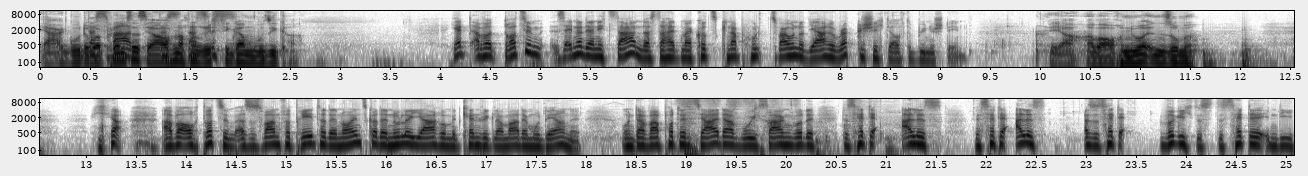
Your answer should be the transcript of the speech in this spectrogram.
Ja, gut, aber Das Prince war- ist ja das- auch noch ein das ist- richtiger Musiker. Ja, aber trotzdem, es ändert ja nichts daran, dass da halt mal kurz knapp hun- 200 Jahre Rap-Geschichte auf der Bühne stehen. Ja, aber auch nur in Summe. Ja, aber auch trotzdem, also es war ein Vertreter der 90er, der Nullerjahre mit Kendrick Lamar, der Moderne. Und da war Potenzial da, wo ich sagen würde, das hätte alles, das hätte alles, also es hätte wirklich, das, das hätte in die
